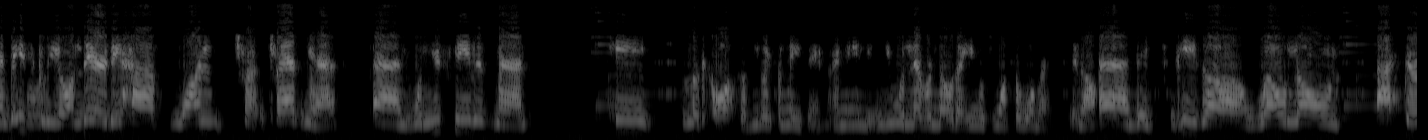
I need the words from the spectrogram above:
and basically on there they have one tra- trans man, and when you see this man, he looked awesome. He looked amazing. I mean, you would never know that he was once a woman, you know. And they, he's a well-known actor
